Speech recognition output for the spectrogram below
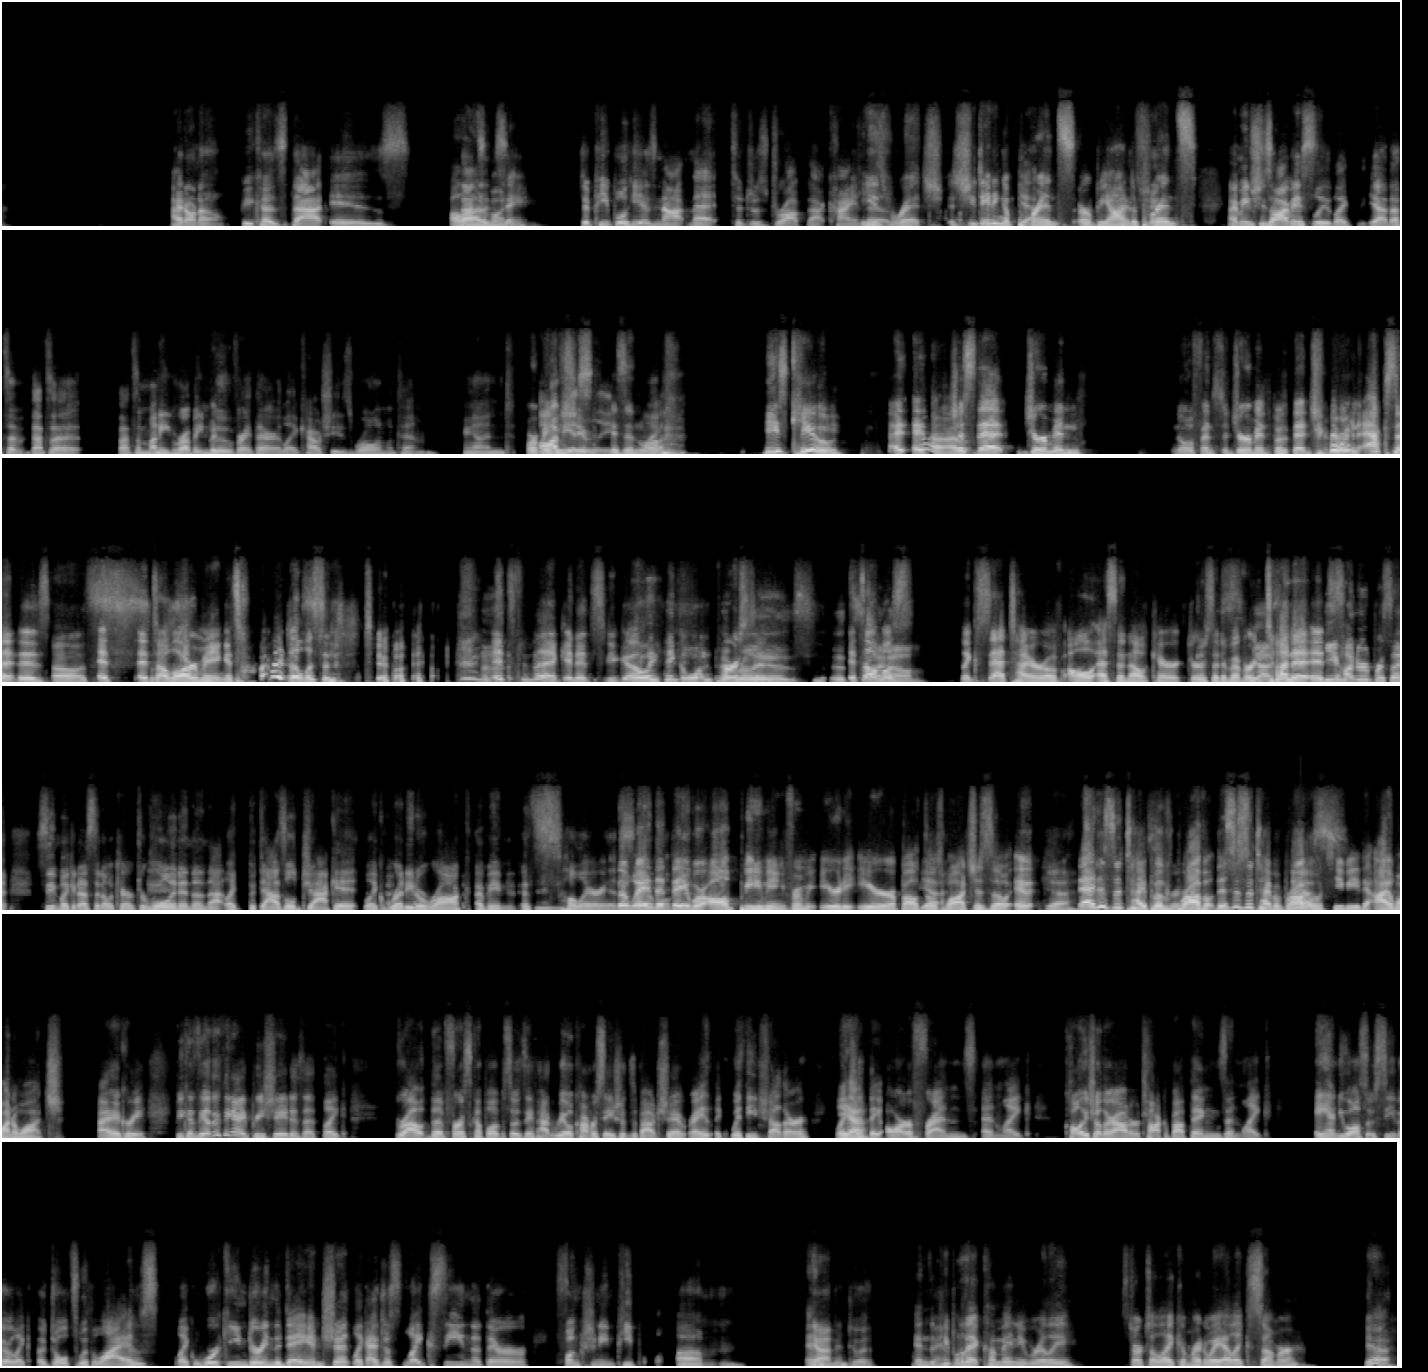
I don't know because that is A that's lot of insane. money. to people he has not met to just drop that kind He's of rich. Is she dating a Yeah. prince or beyond I- a she- prince? I mean, she's obviously like, yeah, that's a that's a that's a money grubbing But- move right there, like how she's rolling with him. And Or maybe obviously, she is in like, love. He's cute. maybe. I, it, Yeah, just that German. No offense to Germans, but that German accent is Oh, it's it's it's so- alarming. It's hard to listen to. it's thick and it's you only think of one person. It really is. It's, It's almost. Like satire of all SNL characters that have ever yes. done it. It's he hundred percent seemed like an SNL character rolling in in that like bedazzled jacket, like ready to rock. I mean, it's hilarious. the way I that they it. were all beaming from ear to ear about those watches though. It Yeah, that is the type It's of great. Bravo. This is the type of Bravo Yes. TV that I want to watch. I agree. Because the other thing I appreciate is that like throughout the first couple episodes, they've had real conversations about shit, right? Like with each other, like Yeah. that they are friends and like call each other out or talk about things and like and you also see they're like adults with lives, like working during the day and shit. Like I just like seeing that they're functioning people. Um And, yeah, I'm into it. And the people that come in, you really start to like them right away. I like Summer. Yeah.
